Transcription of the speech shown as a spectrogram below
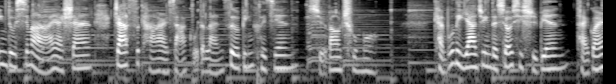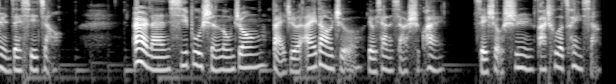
印度喜马拉雅山扎斯卡尔峡谷的蓝色冰河间，雪豹出没。坎布里亚郡的休息室边，抬棺人在歇脚。爱尔兰西部神龙中摆着哀悼者留下的小石块，随手势发出了脆响。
